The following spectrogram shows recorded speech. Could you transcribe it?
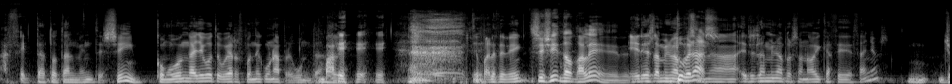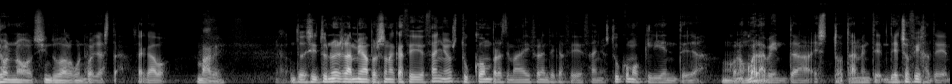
afecta totalmente. Sí. Como buen gallego te voy a responder con una pregunta. Vale. ¿Te parece bien? Sí, sí, no, dale. ¿Eres la misma Tú verás. persona, ¿Eres la misma persona hoy que hace 10 años? Yo no, sin duda alguna. Pues ya está, se acabó. Vale. Entonces, si tú no eres la misma persona que hace 10 años, tú compras de manera diferente que hace 10 años. Tú como cliente ya. Con lo cual la venta es totalmente... De hecho, fíjate,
